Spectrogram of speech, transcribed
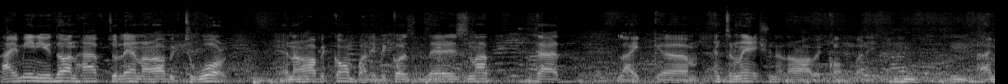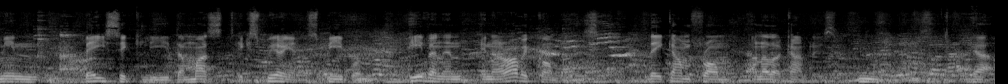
I mean, you don't have to learn Arabic to work in Arabic company because there is not that like um, international Arabic company. Mm-hmm. Mm. I mean, basically, the most experienced people, even in, in Arabic companies, they come from another countries. Yeah.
